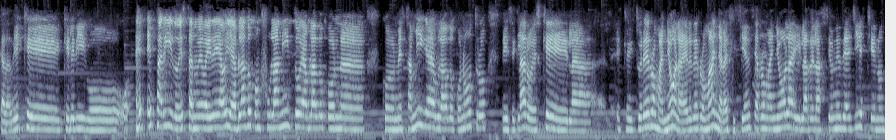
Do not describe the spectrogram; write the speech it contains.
cada vez que, le digo, oh, he, parido esta nueva idea, oye, he hablado con fulanito, he hablado con... Eh, con esta amiga, he hablado con otro, me dice, claro, es que la, es que tú eres romañola, eres de Romaña, la eficiencia romañola y las relaciones de allí es que no,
